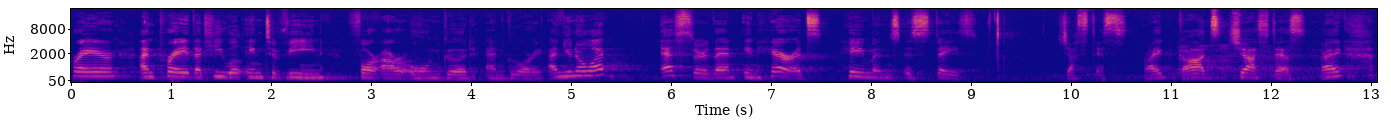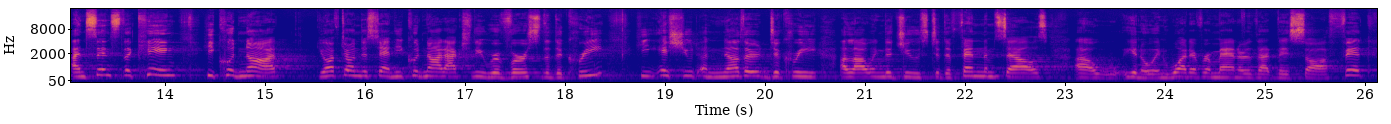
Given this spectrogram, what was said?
prayer and pray that he will intervene for our own good and glory. And you know what? Esther then inherits Haman's estate. Justice, right? God's justice, right? And since the king, he could not you have to understand, he could not actually reverse the decree. He issued another decree allowing the Jews to defend themselves, uh, you know, in whatever manner that they saw fit.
